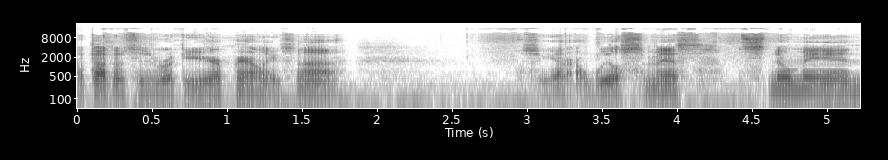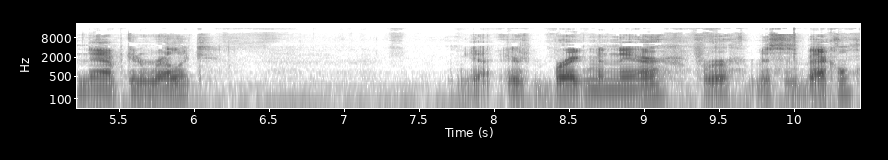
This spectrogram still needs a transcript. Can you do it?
I thought this was his rookie year. Apparently, it's not. So we got our Will Smith snowman napkin relic. We got there's Bregman there for Mrs. Beckel.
